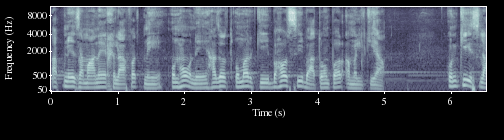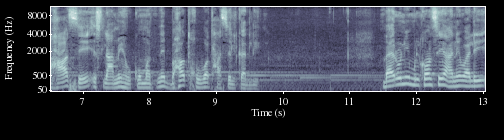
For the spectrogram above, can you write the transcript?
اپنے زمانے خلافت میں انہوں نے حضرت عمر کی بہت سی باتوں پر عمل کیا۔ ان کی اصلاحات سے اسلامی حکومت نے بہت قوت حاصل کر لی۔ بیرونی ملکوں سے آنے والی،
